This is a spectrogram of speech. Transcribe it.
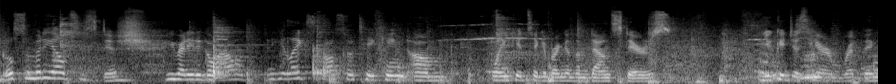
go somebody else's dish. You ready to go out? And he likes also taking um, blankets and bringing them downstairs. You can just hear him ripping.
